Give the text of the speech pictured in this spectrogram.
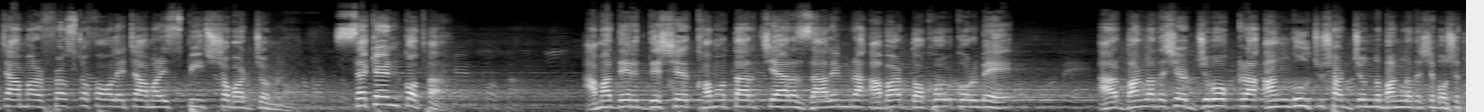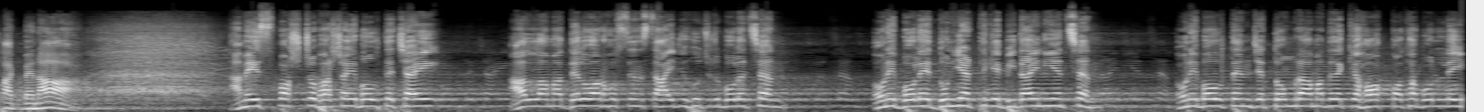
এটা আমার ফার্স্ট অফ অল এটা আমার স্পিচ সবার জন্য। সেকেন্ড কথা আমাদের দেশের ক্ষমতার চেয়ার জালেমরা আবার দখল করবে, আর বাংলাদেশের যুবকরা আঙ্গুল চুষার জন্য বাংলাদেশে বসে থাকবে না। আমি স্পষ্ট ভাষায় বলতে চাই, আল্লামা দেলোয়ার হোসেন সাইদি হুজুর বলেছেন, উনি বলে দুনিয়ার থেকে বিদায় নিয়েছেন। উনি বলতেন যে, তোমরা আমাদেরকে হক কথা বললেই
